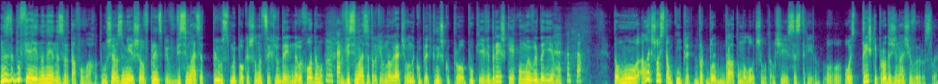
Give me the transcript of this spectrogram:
не забув, я її- на неї не звертав увагу, тому що я розумію, що в принципі в 18 ми поки що на цих людей не виходимо. М, Так. В 18 років навряд чи вони куплять книжку про пуки і відрижки, яку ми видаємо. так. Тому, але щось там куплять бр- бр- брату молодшому там чи сестрі. Ось трішки продажі наші виросли.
